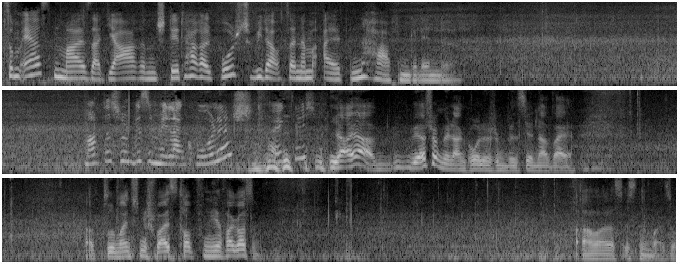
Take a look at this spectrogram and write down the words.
Zum ersten Mal seit Jahren steht Harald Busch wieder auf seinem alten Hafengelände. Macht das schon ein bisschen melancholisch eigentlich? ja, ja, wäre schon melancholisch ein bisschen dabei. Hab so manchen Schweißtropfen hier vergossen. Aber das ist nun mal so.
